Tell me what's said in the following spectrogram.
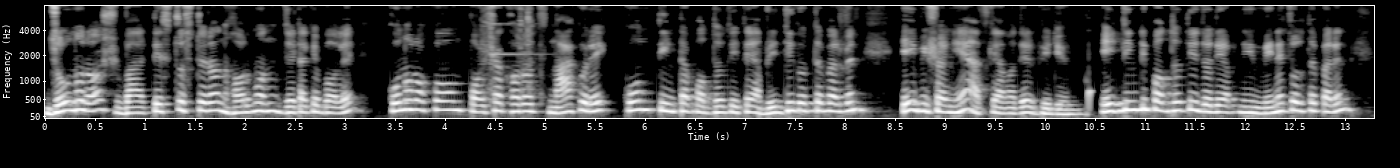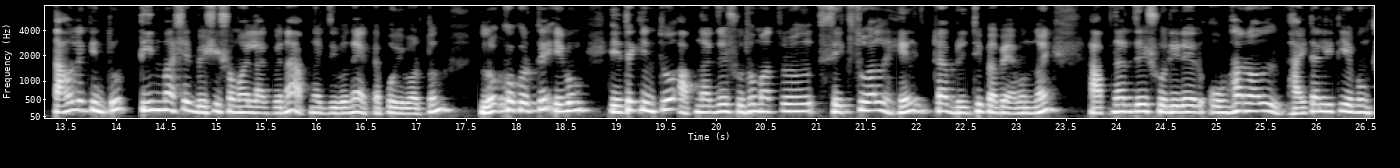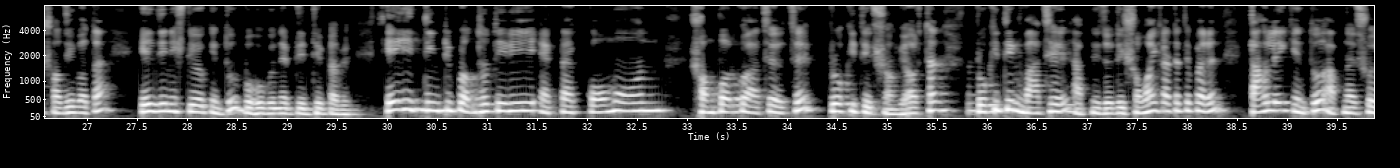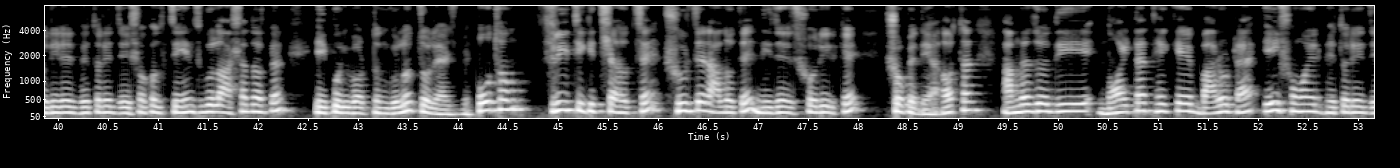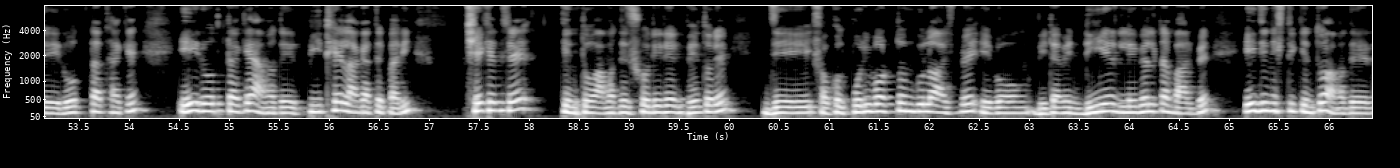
যৌন রস বা টেস্টোস্টেরন হরমোন যেটাকে বলে কোনো রকম পয়সা খরচ না করে কোন তিনটা পদ্ধতিতে বৃদ্ধি করতে পারবেন, এই বিষয় নিয়ে আজকে আমাদের ভিডিও। এই তিনটি পদ্ধতি যদি আপনি মেনে চলতে পারেন, তাহলে কিন্তু তিন মাসের বেশি সময় লাগবে না আপনার জীবনে একটা পরিবর্তন লক্ষ্য করতে এবং এতে কিন্তু আপনার যে শুধুমাত্র সেক্সুয়াল হেলথটা বৃদ্ধি পাবে এমন নয়, আপনার যে শরীরের ওভারঅল ভাইটালিটি এবং সজীবতা, এই জিনিসটিও কিন্তু বহুগুণে বৃদ্ধি পাবে। এই তিনটি পদ্ধতিরই একটা কমন সম্পর্ক আছে হচ্ছে প্রকৃতির সঙ্গে। অর্থাৎ প্রকৃতির মাঝে আপনি যদি সময় কাটাতে পারেন, তাহলেই কিন্তু আপনার শরীরের ভেতরে যে সকল চেঞ্জগুলো আসা দরকার, এই পরিবর্তনগুলো চলে আসবে। প্রথম ফ্রি চিকিৎসা হচ্ছে সূর্যের আলোতে নিজের শরীরকে সঁপে দেয়া। অর্থাৎ আমরা যদি নয়টা থেকে বারোটা এই সময়ের ভেতরে যে রোদটা থাকে, এই রোদটাকে আমাদের পিঠে লাগাতে পারি, সেক্ষেত্রে কিন্তু আমাদের শরীরের ভেতরে যে সকল পরিবর্তনগুলো আসবে এবং ভিটামিন ডি এর লেভেলটা বাড়বে, এই জিনিসটি কিন্তু আমাদের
